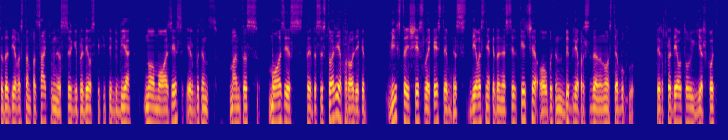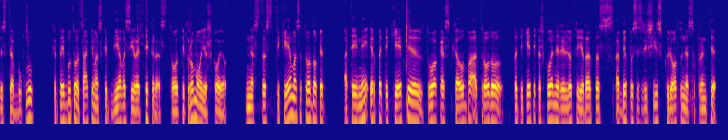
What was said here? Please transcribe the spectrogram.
tada Dievas tam atsakymu, nes irgi pradėjau skaityti Bibliją nuo Mozės ir būtent man tas Mozės, tai visa istorija parodė, kad vyksta šiais laikais taip, nes Dievas niekada nesikeičia, o būtent Biblija prasideda nuo stebuklų. Ir pradėjau to ieškoti stebuklų, kad tai būtų atsakymas, kad Dievas yra tikras, to tikrumo ieškojau. Nes tas tikėjimas atrodo, kad ateini ir patikėti tuo, kas kalba, atrodo, patikėti kažkuo nerealiu, tai yra tas abipusis ryšys, kurio tu nesupranti.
